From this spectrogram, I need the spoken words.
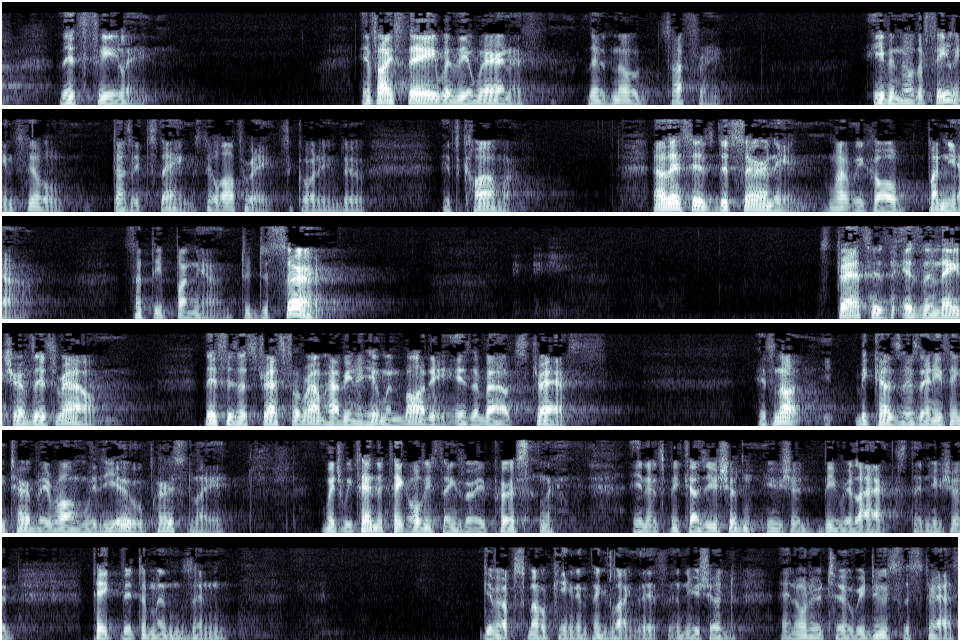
this feeling, if I stay with the awareness, there's no suffering. Even though the feeling still does its thing, still operates according to its karma. Now this is discerning, what we call panya, sati panya, to discern. Stress is, is the nature of this realm. This is a stressful realm. Having a human body is about stress. It's not because there's anything terribly wrong with you personally, which we tend to take all these things very personally. you know, it's because you shouldn't, you should be relaxed and you should take vitamins and give up smoking and things like this, and you should, in order to reduce the stress,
